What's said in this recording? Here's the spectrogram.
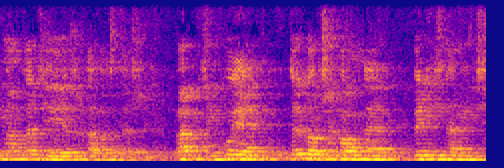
i mam nadzieję, że dla Was też. Bardzo dziękuję. Tylko przypomnę, byli z nami dzisiaj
